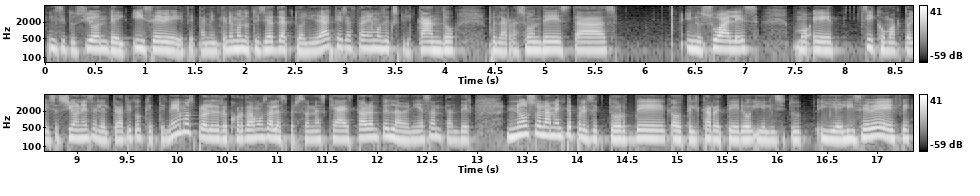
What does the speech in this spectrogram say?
institución del ICBF. También tenemos noticias de actualidad que ya estaremos explicando, pues la razón de estas inusuales. Eh, sí, como actualizaciones en el tráfico que tenemos, pero les recordamos a las personas que a esta hora antes la Avenida Santander, no solamente por el sector de Hotel Carretero y el Instituto y el ICBF,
